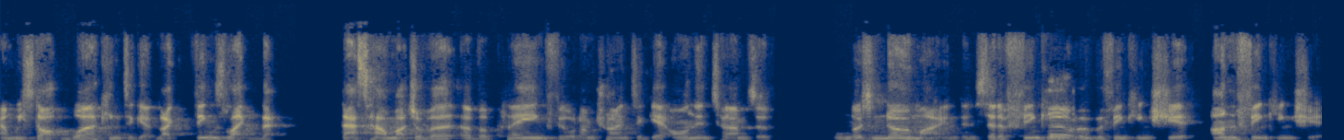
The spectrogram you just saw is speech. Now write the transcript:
and we start working together. Like things like that. That's how much of a of a playing field I'm trying to get on in terms of almost no mind instead of thinking, Boom. overthinking shit, unthinking shit.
